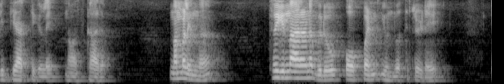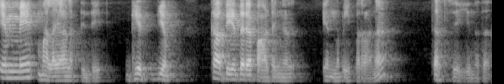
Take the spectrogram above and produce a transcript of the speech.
വിദ്യാർത്ഥികളെ നമസ്കാരം. നമ്മളിന്ന് ശ്രീനാരായണ ഗുരു ഓപ്പൺ യൂണിവേഴ്സിറ്റിയുടെ എം എ മലയാളത്തിന്റെ ഗദ്യം കഥേതര പാഠങ്ങൾ എന്ന പേപ്പറാണ് ചർച്ച ചെയ്യുന്നത്.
